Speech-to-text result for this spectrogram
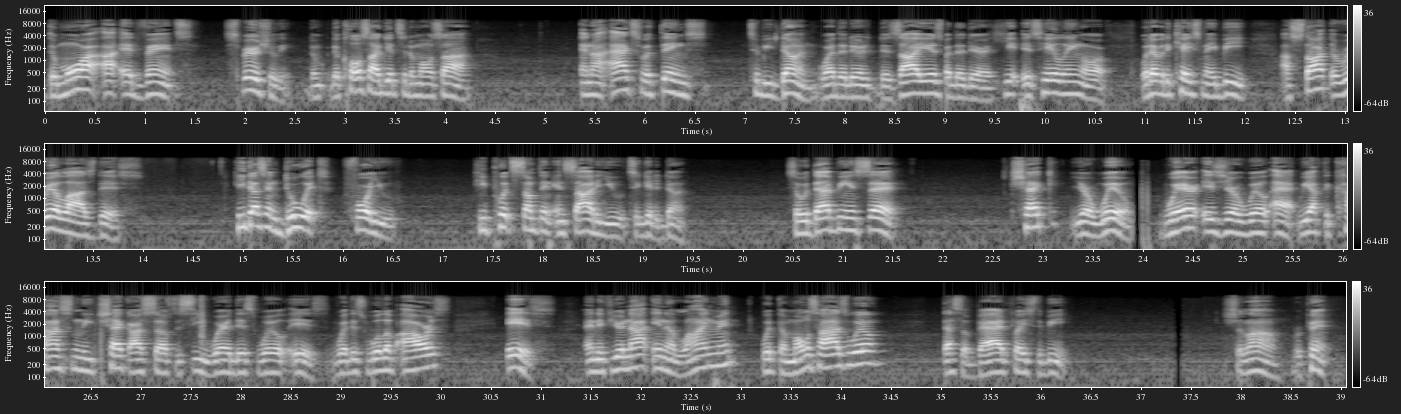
The more I advance spiritually, the, the closer I get to the Most High, and I ask for things to be done, whether they're desires, whether they're he- is healing, or whatever the case may be, I start to realize this. He doesn't do it for you. He puts something inside of you to get it done. So with that being said, check your will. Where is your will at? We have to constantly check ourselves to see where this will is, where this will of ours is. And if you're not in alignment with the Most High's will, that's a bad place to be. Shalom. Repent.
